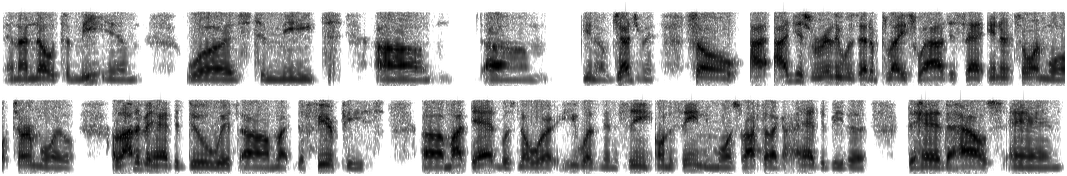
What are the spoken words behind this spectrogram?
And I know to meet him was to meet um um you know judgment. So i i just really was at a place where i just had inner turmoil turmoil. A lot of it had to do with um like the fear piece. Uh my dad was nowhere he wasn't in the scene on the scene anymore so i felt like i had to be the the head of the house. And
